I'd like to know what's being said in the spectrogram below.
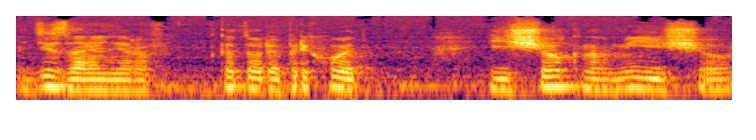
дизайнеров, которые приходят еще к нам и еще.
